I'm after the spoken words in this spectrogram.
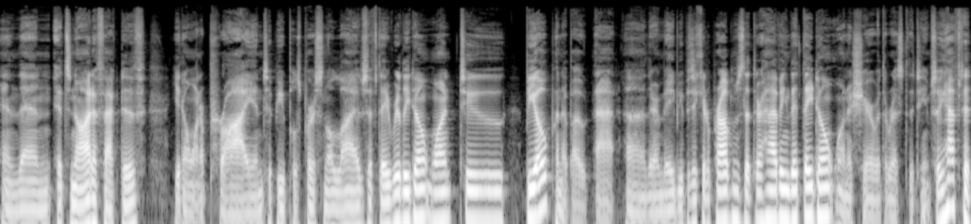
and then it's not effective. You don't want to pry into people's personal lives if they really don't want to be open about that. Uh, there may be particular problems that they're having that they don't want to share with the rest of the team. So you have to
